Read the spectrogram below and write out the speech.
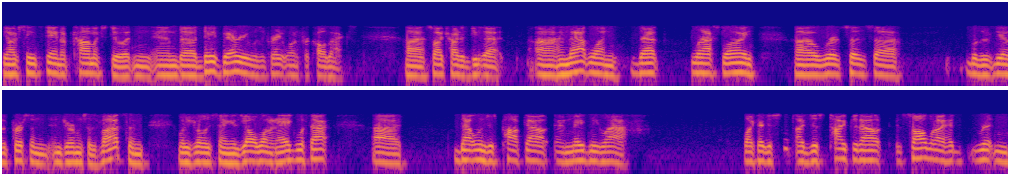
You know I've seen stand-up comics do it, and and uh, Dave Barry was a great one for callbacks. Uh, so I try to do that. Uh, and that one, that last line uh, where it says uh, where the, the other person in German says was, and what he's really saying is y'all want an egg with that. Uh, that one just popped out and made me laugh. Like I just I just typed it out and saw what I had written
